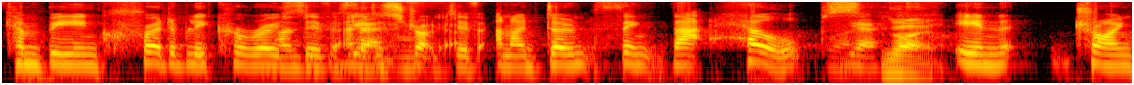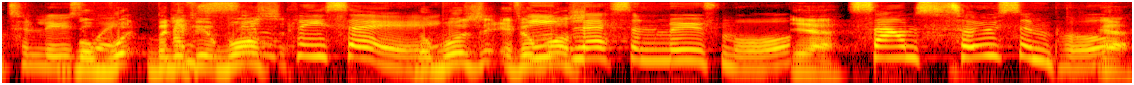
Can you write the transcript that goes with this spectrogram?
can be incredibly corrosive and 100%. destructive, and I don't think that helps Yes. Right. in trying to lose But weight. w- but if And it was- simply saying but was- if it eat was- less and move more Yeah. sounds so simple. Yeah.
